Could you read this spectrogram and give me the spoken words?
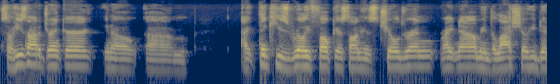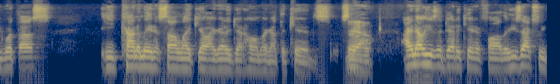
so he's not a drinker you know um, i think he's really focused on his children right now i mean the last show he did with us he kind of made it sound like yo i gotta get home i got the kids so Yeah. i know he's a dedicated father he's actually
